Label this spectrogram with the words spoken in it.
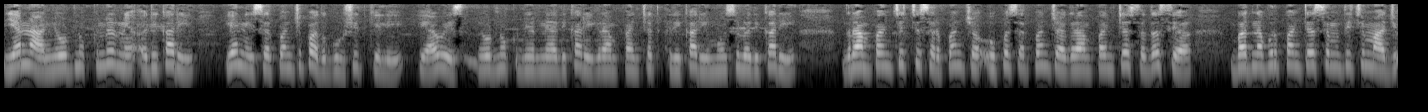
यांना निवडणूक निर्णय अधिकारी यांनी सरपंच पद घोषित केले. यावेळेस निवडणूक निर्णय अधिकारी ग्रामपंचायत अधिकारी महसूल अधिकारी ग्रामपंचायतचे सरपंच उपसरपंच ग्रामपंचायत सदस्य बदनापूर पंचायत समितीचे माजी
